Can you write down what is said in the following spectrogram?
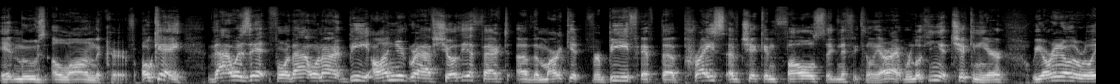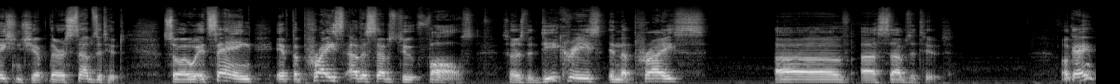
it moves along the curve. Okay, that was it for that one. All right, B, on your graph, show the effect of the market for beef if the price of chicken falls significantly. All right, we're looking at chicken here. We already know the relationship. They're a substitute. So it's saying if the price of a substitute falls. So there's the decrease in the price of a substitute. Okay,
